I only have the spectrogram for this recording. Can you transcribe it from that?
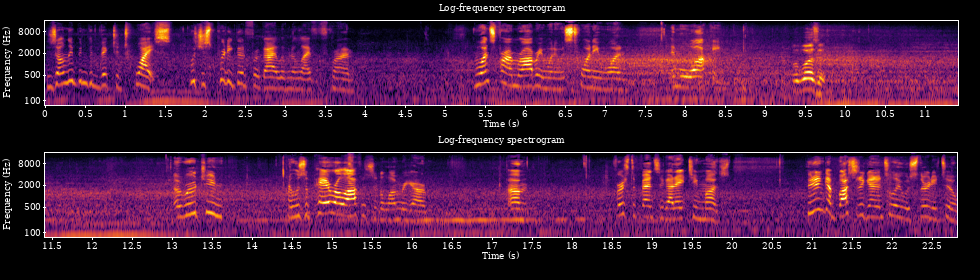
He's only been convicted twice, which is pretty good for a guy living a life of crime. Once for armed robbery when he was 21 in Milwaukee. What was it? A routine. It was a payroll office at a lumberyard. Um, first offense, he got 18 months. He didn't get busted again until he was 32.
